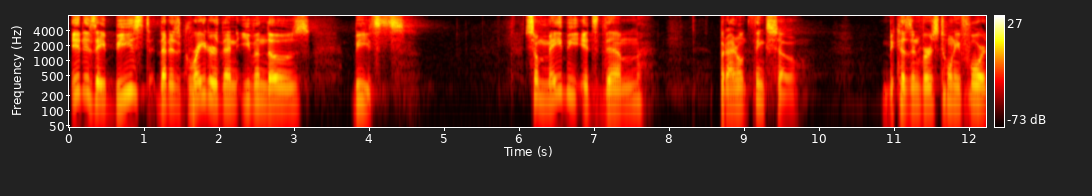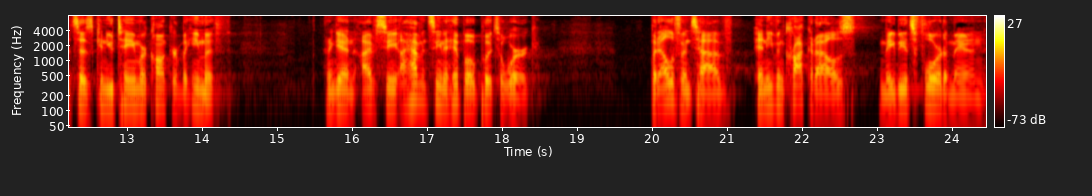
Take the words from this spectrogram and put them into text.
It is a beast that is greater than even those beasts. So maybe it's them, but I don't think so. Because in verse 24 it says, Can you tame or conquer behemoth? And again, I've seen I haven't seen a hippo put to work, but elephants have, and even crocodiles, maybe it's Florida man,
